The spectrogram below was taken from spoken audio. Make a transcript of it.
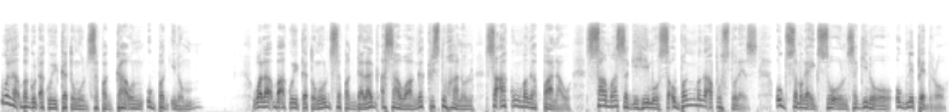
Wala bagod ako'y katungod sa pagkaon ug pag-inom? Wala ba ako'y katungod sa pagdalag asawa nga Kristohanon sa akong mga panaw sama sa gihimo sa ubang mga apostoles ug sa mga igsuon sa Ginoo ug ni Pedro?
